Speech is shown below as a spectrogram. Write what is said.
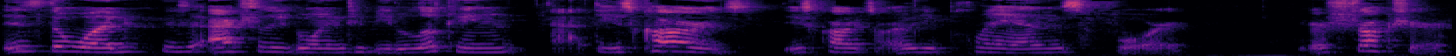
is the one who's actually going to be looking at these cards. These cards are the plans for your structure.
